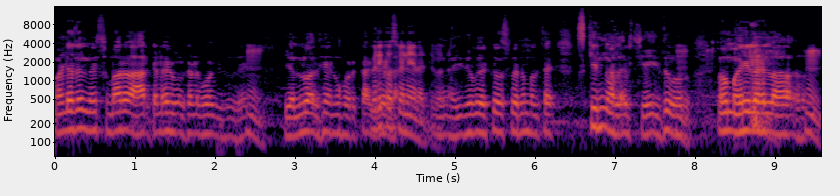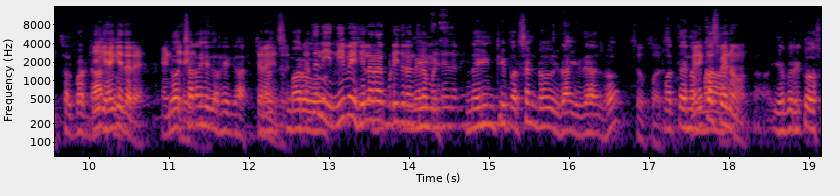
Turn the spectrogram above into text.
ಮಂಡ್ಯದಲ್ಲಿ ಸುಮಾರು ಆರು ಕಡೆ ಏಳು ಕಡೆ ಹೋಗಿದ್ವಿ. ಎಲ್ಲೂ ಅದೇನು ಹೊರಕಾಗಿ ಆಗಿಲ್ಲ ವೆರಿಕೋಸ್ ವೆನ್ ಇದು ವೆರಿಕೋಸ್ ಮತ್ತೆ ಸ್ಕಿನ್ ಅಲರ್ಜಿ ಇದು ಮಹಿಳೆ ಎಲ್ಲ ಸ್ವಲ್ಪ ಹೇಗಿದ್ದಾರೆ? ಇವಾಗ ಚೆನ್ನಾಗಿದ್ದಾರೆ ಈಗ. ಸುಮಾರು ನೀವೇ ಹೀಲರ್ ಆಗ್ಬಿಟ್ಟಿದ್ರ ಅಂತ ಮಂಡ್ಯದಲ್ಲಿ. ನೈಂಟಿ ಪರ್ಸೆಂಟ್ ಇದಾಗಿದೆ ಅದು. ಸೂಪರ್ ಮತ್ತೆ ವೆರಿಕೋಸ್ ವೇನು ವೆರಿಕೋಸ್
